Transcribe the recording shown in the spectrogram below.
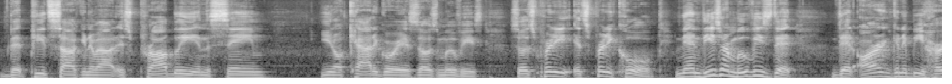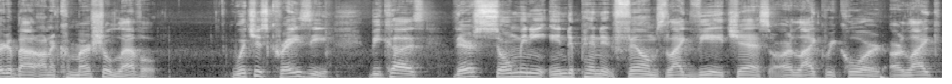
that Pete's talking about is probably in the same you know category as those movies. So it's pretty it's pretty cool. And then these are movies that that aren't going to be heard about on a commercial level which is crazy because there's so many independent films like VHS or like Record or like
